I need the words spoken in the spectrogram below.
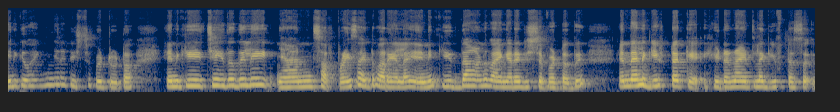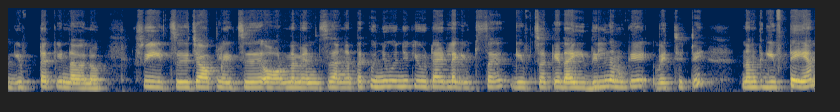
എനിക്ക് ഭയങ്കരമായിട്ട് ഇഷ്ടപ്പെട്ടു കേട്ടോ എനിക്ക് ചെയ്തതിൽ ഞാൻ സർപ്രൈസ് ആയിട്ട് പറയല്ല. എനിക്ക് ഇതാണ് ഭയങ്കരമായിട്ട് ഇഷ്ടപ്പെട്ടത്. എന്തായാലും ഗിഫ്റ്റൊക്കെ ഹിഡൻ ആയിട്ടുള്ള ഗിഫ്റ്റ്സ് ഗിഫ്റ്റൊക്കെ ഉണ്ടാവുമല്ലോ സ്വീറ്റ്സ് ചോക്ലേറ്റ്സ് ഓർണമെന്റ്സ് അങ്ങനത്തെ കുഞ്ഞു കുഞ്ഞു ക്യൂട്ടായിട്ടുള്ള ഗിഫ്റ്റ്സ് ഗിഫ്റ്റ്സ് ഒക്കെ ഇതാ ഇതിൽ നമുക്ക് വെച്ചിട്ട് നമുക്ക് ഗിഫ്റ്റ് ചെയ്യാം.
